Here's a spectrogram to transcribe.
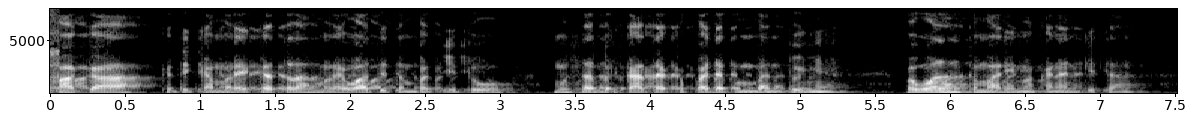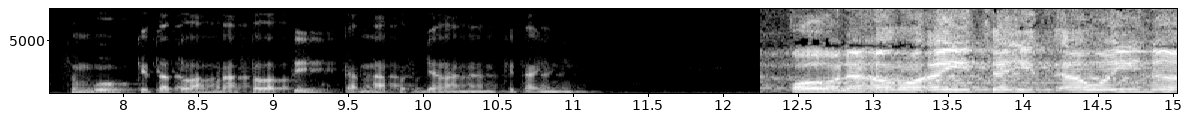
Maka ketika mereka telah melewati tempat itu, Musa berkata kepada pembantunya, Bawalah kemari makanan kita. Sungguh kita telah merasa letih karena perjalanan kita ini. قال أرأيت إذ أوينا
